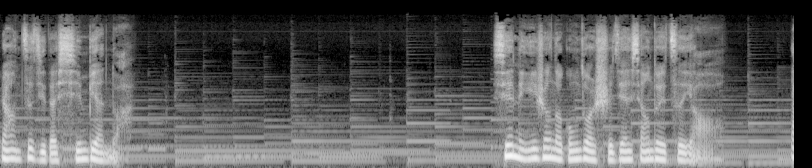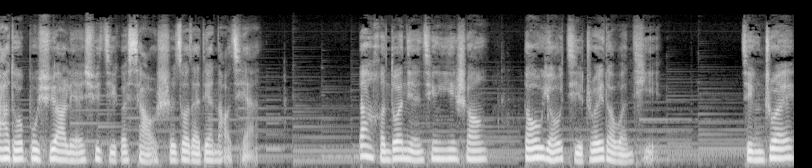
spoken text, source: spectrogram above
让自己的心变暖。心理医生的工作时间相对自由，大多不需要连续几个小时坐在电脑前，但很多年轻医生都有脊椎的问题，颈椎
